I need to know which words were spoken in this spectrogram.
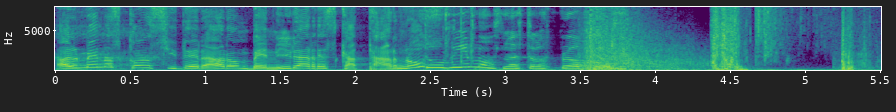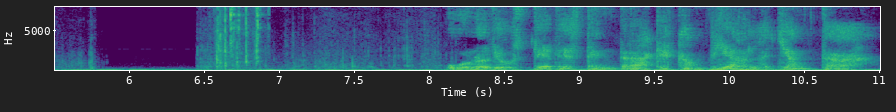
Al menos consideraron venir a rescatarnos. Tuvimos nuestros propios. Uno de ustedes tendrá que cambiar la llanta.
